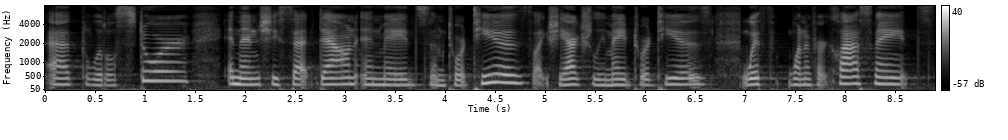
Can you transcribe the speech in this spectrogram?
at the little store. And then she sat down and made some tortillas like she actually made tortillas with one of her classmates.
